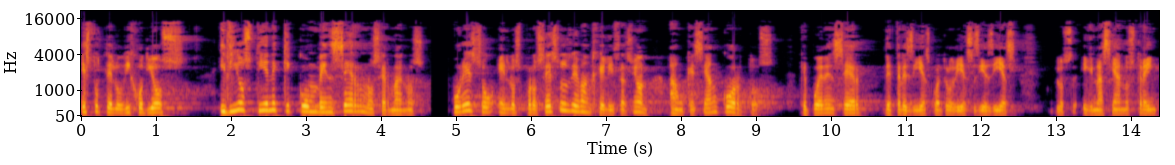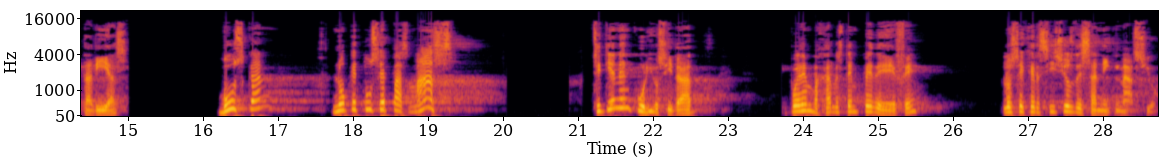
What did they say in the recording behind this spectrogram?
Esto te lo dijo Dios. Y Dios tiene que convencernos, hermanos. Por eso, en los procesos de evangelización, aunque sean cortos, que pueden ser de tres días, cuatro días, diez días, los ignacianos treinta días, buscan no que tú sepas más. Si tienen curiosidad, pueden bajarlo, está en PDF, los ejercicios de San Ignacio.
